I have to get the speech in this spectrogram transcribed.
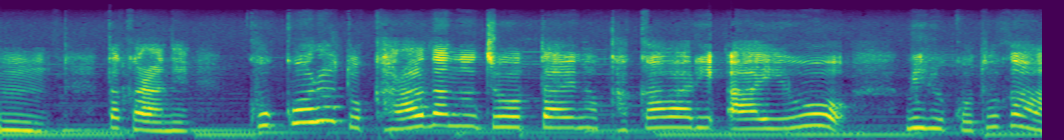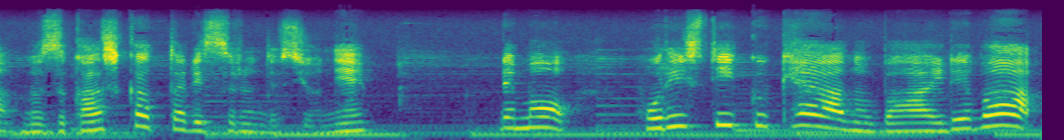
うん、だからね心と体の状態の関わり合いを見ることが難しかったりするんですよね。でもホリスティックケアの場合では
